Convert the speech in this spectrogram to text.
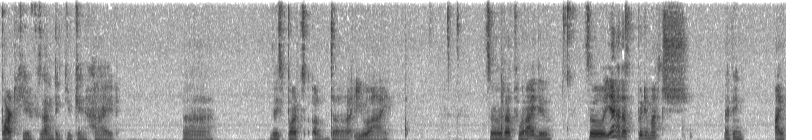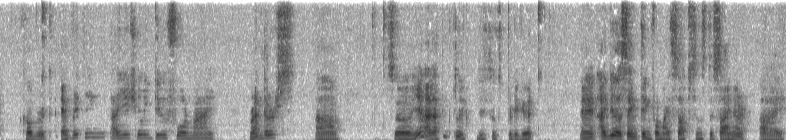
part here because I don't think you can hide uh, these parts of the UI so that's what I do so yeah, that's pretty much, I think I covered everything I usually do for my renders. Uh, so yeah, I think this looks pretty good. And I do the same thing for my Substance Designer. I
